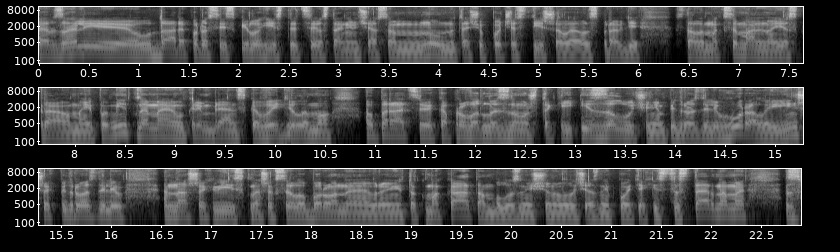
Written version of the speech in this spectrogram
Е, Взагалі, удари по російській логістиці останнім часом ну не те, що почастішали, але справді стали максимально яскравими і помітними. Окрім Брянська, виділимо операцію, яка проводилась знову ж таки із залученням підрозділів ГУР, але і інших підрозділів наших військ, наших сил оборони в районі Токмака. Там було знищено величезний потяг із цистернами з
